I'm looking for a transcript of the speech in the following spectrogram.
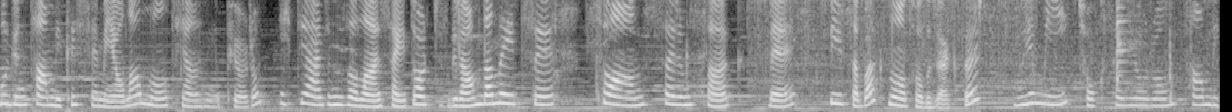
Bugün tam bir kış yemeği olan nohut yahni yapıyorum. İhtiyacınız olan şey 400 gram dana eti, soğan, sarımsak ve bir tabak nohut olacaktır. Bu yemeği çok seviyorum. Tam bir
